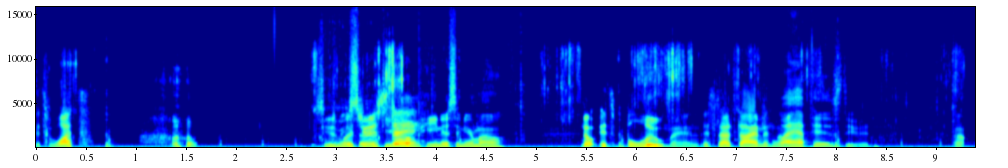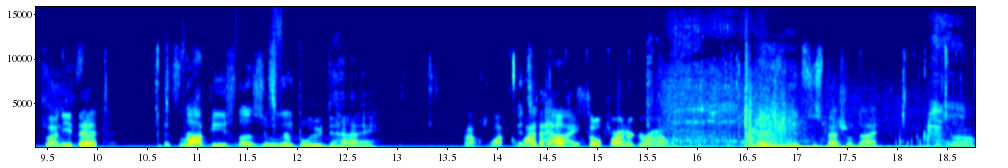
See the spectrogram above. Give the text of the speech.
It's what? Excuse me, What'd sir. you Do you have a penis in your mouth? No, it's blue, man. It's not diamond. though. Lapis, dude. Oh, do I need that? It's for- lapis It's for lazuli. blue dye. Oh, why, It's why a the hell is it so far underground? Because it's a special dye. Oh.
